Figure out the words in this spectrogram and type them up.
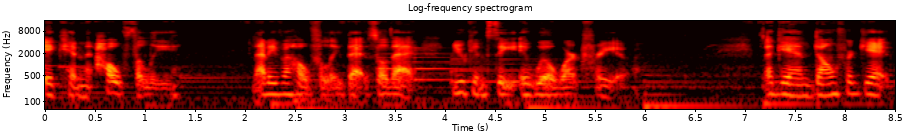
it can hopefully, not even hopefully, that so that you can see it will work for you. Again, don't forget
